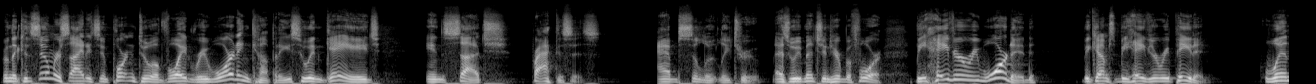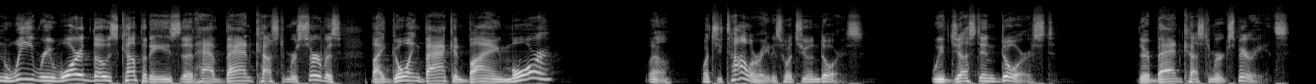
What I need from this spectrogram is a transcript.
From the consumer side, it's important to avoid rewarding companies who engage in such practices. Absolutely true. As we mentioned here before, behavior rewarded becomes behavior repeated when we reward those companies that have bad customer service by going back and buying more, well, what you tolerate is what you endorse. We've just endorsed their bad customer experience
